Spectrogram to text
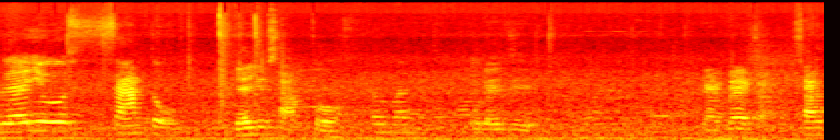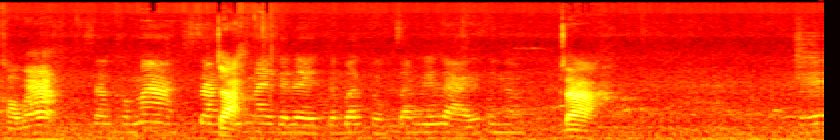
เหลืออยู่สามตัวเดี๋ยวอยู่สามตัวเอาไว้ผู้ใดสิอยากได้ก็สั่งเขามาสั่งเขามาสั่งจ้ะไม่ก็ได้แต่บัตรผมสั่งได้หลายเลยพี่น้องจ้ะเอ๊ะ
